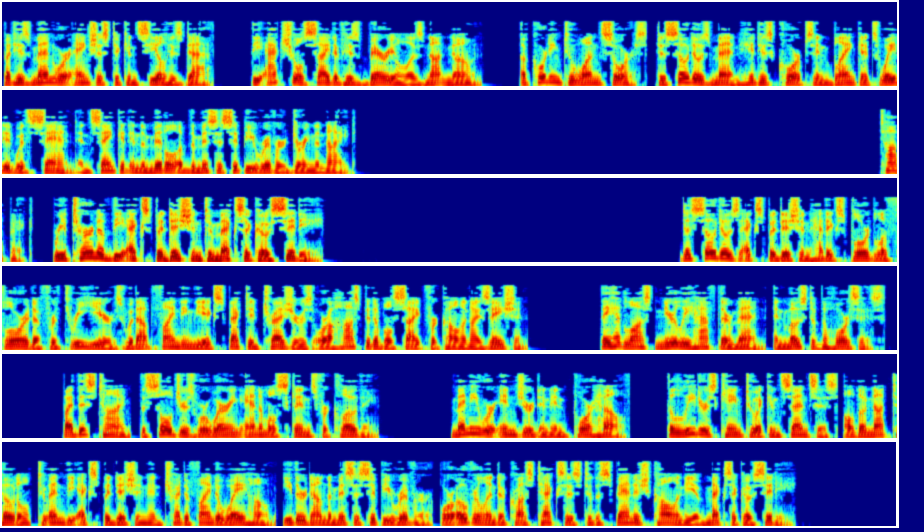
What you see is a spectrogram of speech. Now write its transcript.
But his men were anxious to conceal his death. The actual site of his burial is not known. According to one source, De Soto's men hid his corpse in blankets weighted with sand and sank it in the middle of the Mississippi River during the night. Return of the expedition to Mexico City De Soto's expedition had explored La Florida for three years without finding the expected treasures or a hospitable site for colonization. They had lost nearly half their men, and most of the horses. By this time, the soldiers were wearing animal skins for clothing. Many were injured and in poor health. The leaders came to a consensus although not total to end the expedition and try to find a way home, either down the Mississippi River, or overland across Texas to the Spanish colony of Mexico City.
